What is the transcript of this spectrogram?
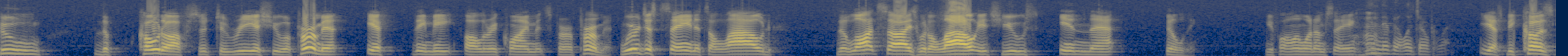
to the code officer to reissue a permit if they meet all the requirements for a permit. We're just saying it's allowed, the lot size would allow its use in that building. You following what I'm saying? in the village overlay. Yes, because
